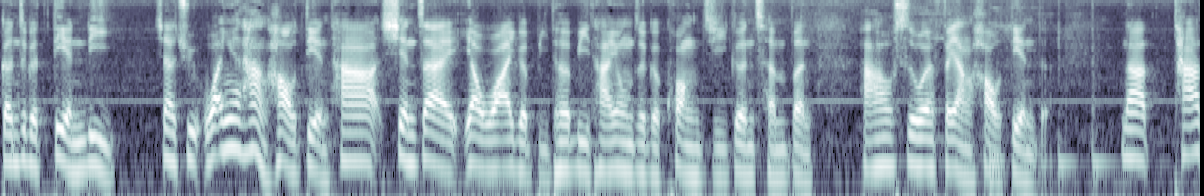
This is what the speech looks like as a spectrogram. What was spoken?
跟这个电力下去挖，因为它很耗电，它现在要挖一个比特币，它用这个矿机跟成本，它是会非常耗电的。那它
